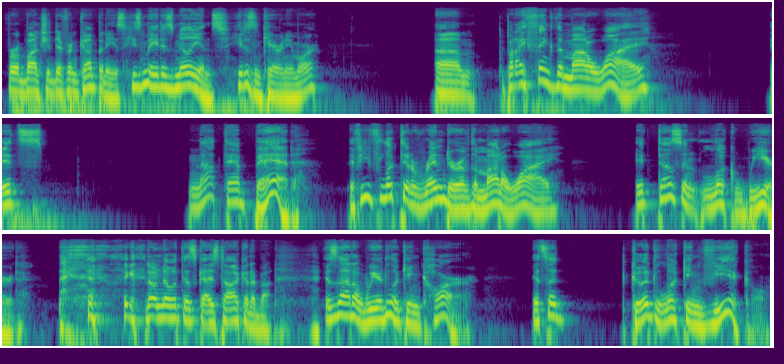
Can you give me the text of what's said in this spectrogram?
for a bunch of different companies. He's made his millions. He doesn't care anymore. Um, but I think the Model Y, it's not that bad. If you've looked at a render of the Model Y, it doesn't look weird. like I don't know what this guy's talking about. It's not a weird looking car. It's a good looking vehicle.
